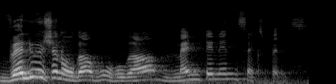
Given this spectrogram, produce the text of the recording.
वैल्यूएशन होगा, वो होगा मेंटेनेंस एक्सपेंस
